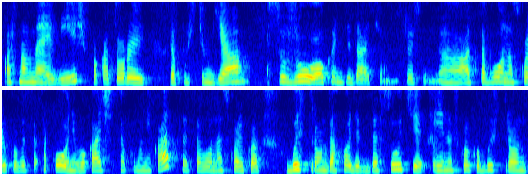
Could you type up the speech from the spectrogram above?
основная вещь, по которой, допустим, я сужу о кандидате. То есть э, от того, насколько высоко у него качество коммуникации, от того, насколько быстро он доходит до сути и насколько быстро он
